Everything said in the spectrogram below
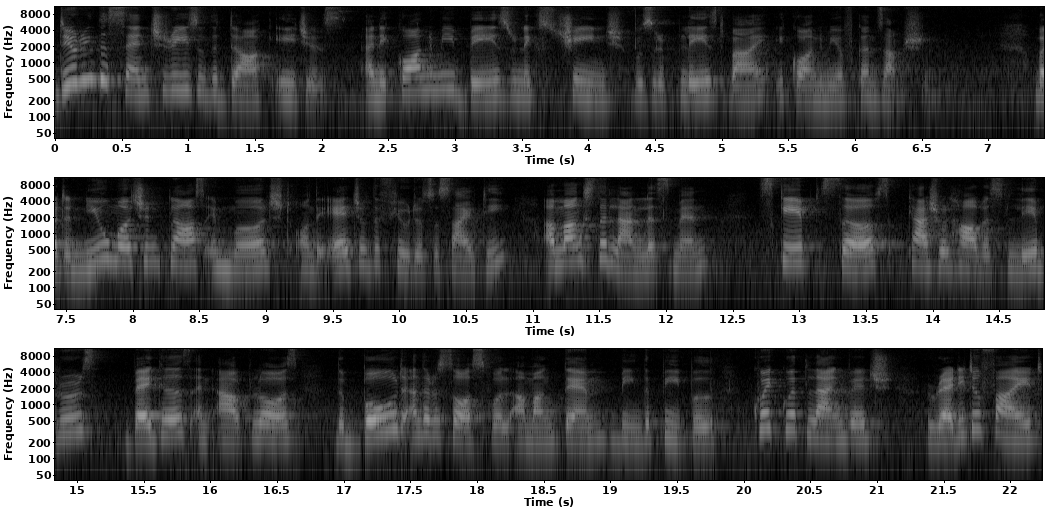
During the centuries of the Dark Ages, an economy based on exchange was replaced by economy of consumption. But a new merchant class emerged on the edge of the feudal society amongst the landless men, scaped serfs, casual harvest laborers, beggars and outlaws the bold and the resourceful among them being the people, quick with language, ready to fight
